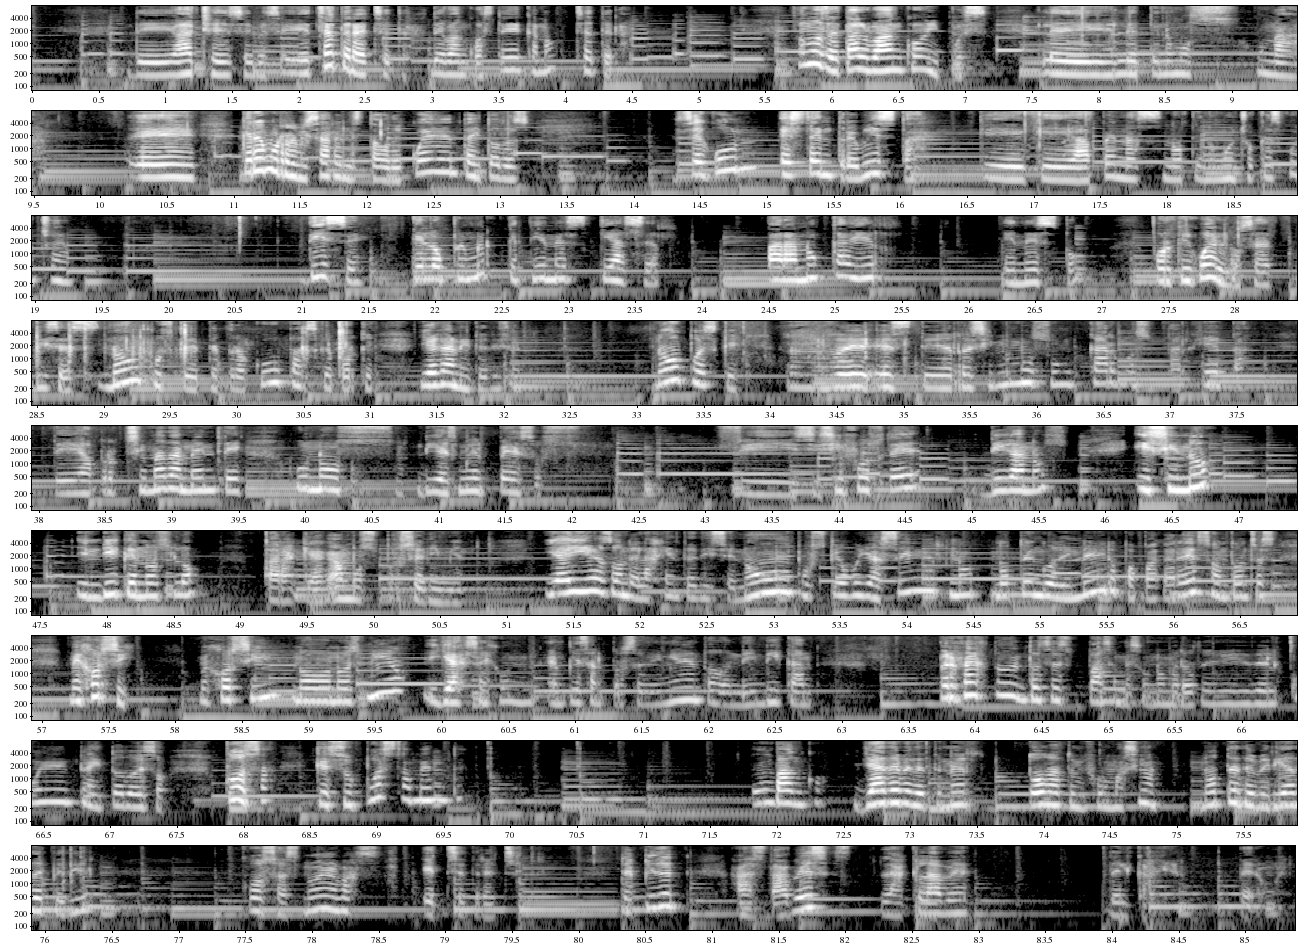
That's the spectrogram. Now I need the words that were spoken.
de HSBC, etcétera, etcétera, de Banco Azteca, ¿no? Etcétera. Somos de tal banco y pues le, tenemos una... Eh, queremos revisar el estado de cuenta y todo eso. Según esta entrevista, que, apenas no tiene mucho que escuchar, dice que lo primero que tienes que hacer para no caer en esto, porque igual, o sea, dices, no, pues que te preocupas, que porque llegan y te dicen, no, pues que este, recibimos un cargo a su tarjeta de aproximadamente unos 10 mil pesos. Si, si, si fue usted, díganos. Y si no, indíquenoslo para que hagamos procedimiento. Y ahí es donde la gente dice, no, pues ¿qué voy a hacer? No, no tengo dinero para pagar eso. Entonces, mejor sí, mejor sí, no, no es mío. Y ya según empieza el procedimiento donde indican Perfecto, entonces pásame su número de, del cuenta y todo eso. Cosa que supuestamente un banco ya debe de tener toda tu información. No te debería de pedir cosas nuevas, etcétera, etcétera. Te piden hasta a veces la clave del cajero. Pero bueno.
